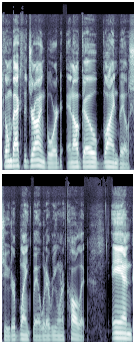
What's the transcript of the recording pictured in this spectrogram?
going back to the drawing board, and I'll go blind bale shoot or blank bale, whatever you want to call it. And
